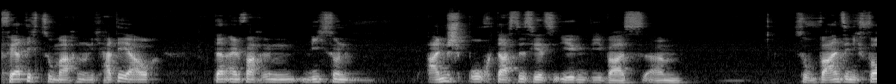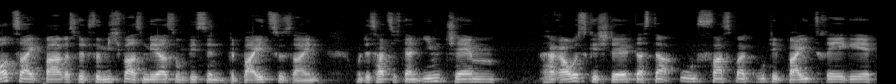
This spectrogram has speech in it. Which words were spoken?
fertig zu machen. Und ich hatte ja auch dann einfach ein, nicht so einen Anspruch, dass das jetzt irgendwie was ähm, so wahnsinnig vorzeigbares wird. Für mich war es mehr so ein bisschen dabei zu sein. Und es hat sich dann im Jam herausgestellt, dass da unfassbar gute Beiträge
